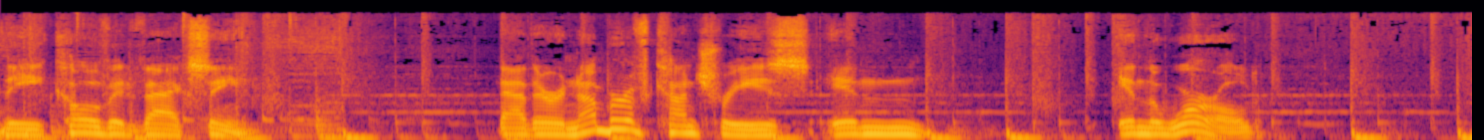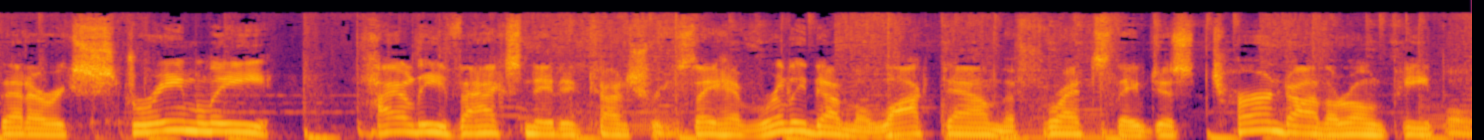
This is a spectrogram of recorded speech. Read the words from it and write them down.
the COVID vaccine. Now, there are a number of countries in, in the world that are extremely highly vaccinated countries. They have really done the lockdown, the threats. They've just turned on their own people,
